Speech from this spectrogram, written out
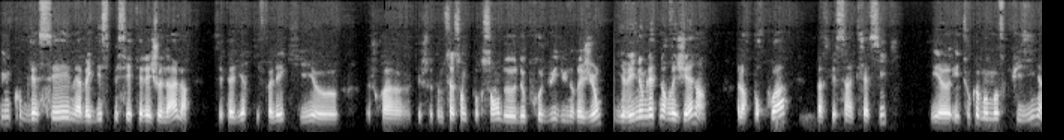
une coupe glacée mais avec des spécialités régionales, c'est-à-dire qu'il fallait qu'il y ait, euh, je crois, quelque chose comme 60% de, produits d'une région. Il y avait une omelette norvégienne. Alors pourquoi? Parce que c'est un classique et, et tout comme au MOF Cuisine,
